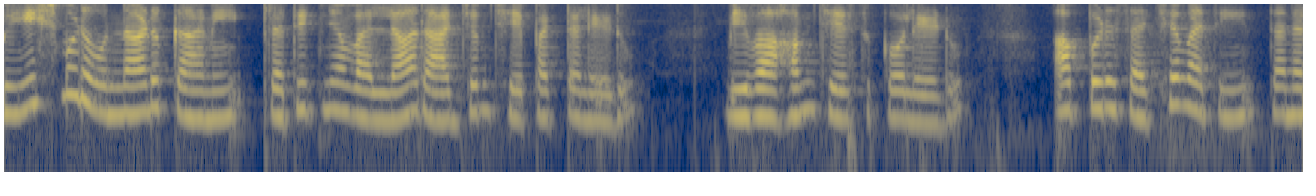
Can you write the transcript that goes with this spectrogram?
భీష్ముడు ఉన్నాడు కానీ ప్రతిజ్ఞ వల్ల రాజ్యం చేపట్టలేడు. వివాహం చేసుకోలేడు. అప్పుడు సత్యవతి తన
